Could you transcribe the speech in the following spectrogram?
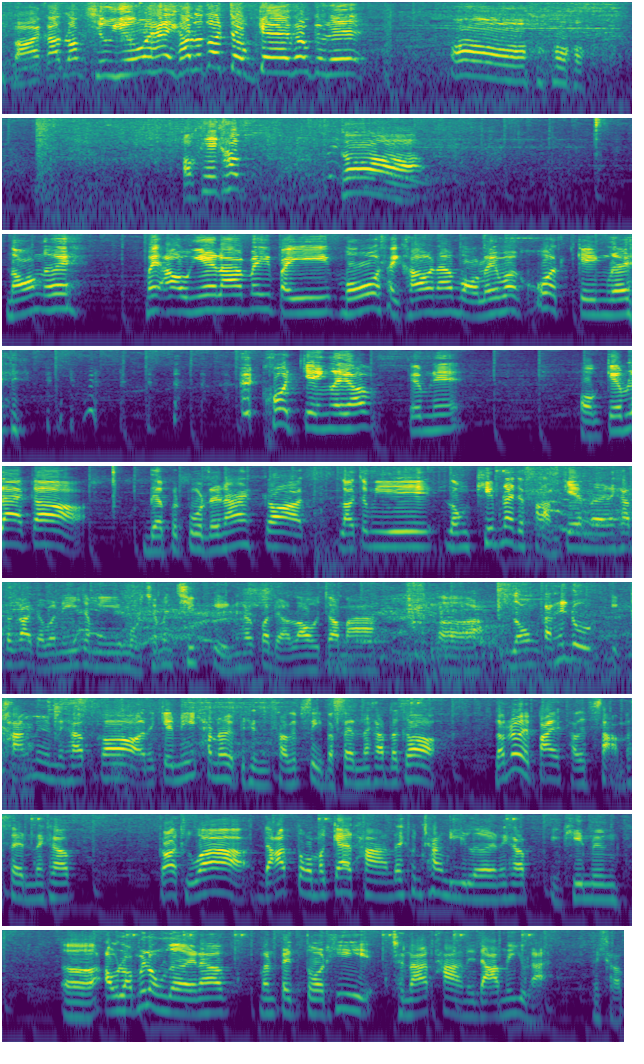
มาครับล็อกชิวยื้อไว้ให้ครับแล้วก็จบเกมครับเกมนี้โอ้โหโอเคครับ ก็ น้องเอ้ยไม่เอาเงี้ยนะไม่ไปโม้ใส่เขานะ บอกเลยว่าโคตรเก่งเลย โคตรเก่งเลยครับ เกมนี้โอ้เกมแรกก็ เดือดปุดๆเลยนะ ก็เราจะมีลงคลิปน่าจะ 3 เกมเลยนะครับ แล้วก็เดี๋ยววันนี้จะมีโหมดแชมเปี้ยนชิพอีกนะครับ ก็เดี๋ยวเราจะมาลงกันให้ดูอีกครั้งหนึ่งนะครับ ก็ในเกมนี้ทำดาเมจไปถึง 34%นะครับ แล้วก็เราได้ไป 33%นะครับ ก็ถือว่าดาร์ตตัวมาแก้ทางได้ค่อนข้างดีเลยนะครับ อีกทีมหนึ่งเออเอาเราไม่ลงเลยนะครับ มันเป็นตัวที่ชนะทางในดามนี้อยู่แล้วนะครับ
